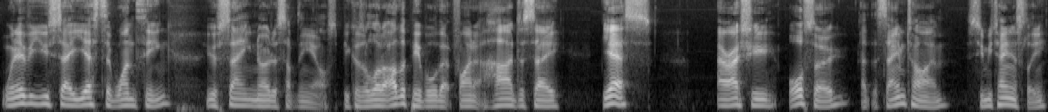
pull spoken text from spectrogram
Whenever you say yes to one thing, you're saying no to something else because a lot of other people that find it hard to say yes are actually also at the same time, simultaneously,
